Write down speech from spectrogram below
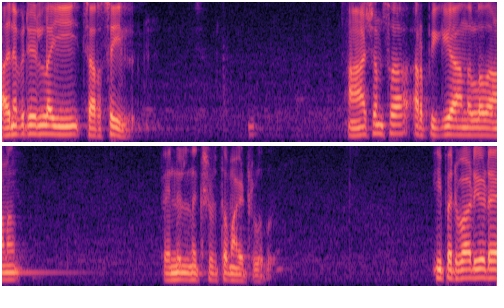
അതിനെപ്പറ്റിയുള്ള ഈ ചർച്ചയിൽ ആശംസ അർപ്പിക്കുക എന്നുള്ളതാണ് എന്നിൽ നിക്ഷിപ്തമായിട്ടുള്ളത്. ഈ പരിപാടിയുടെ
